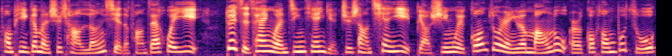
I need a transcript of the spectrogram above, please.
痛批根本是场冷血的防灾会议。对此，蔡英文今天也致上歉意，表示因为工作人员忙碌而沟通不足，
